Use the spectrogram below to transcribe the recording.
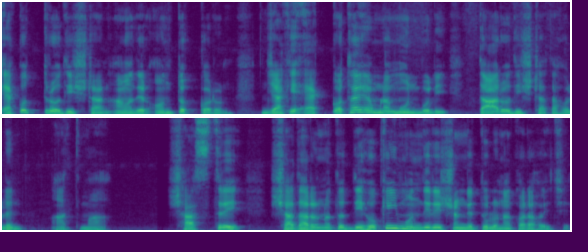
একত্র অধিষ্ঠান আমাদের অন্তঃকরণ, যাকে এক কথায় আমরা মন বলি, তার অধিষ্ঠাতা হলেন আত্মা। শাস্ত্রে সাধারণত দেহকেই মন্দিরের সঙ্গে তুলনা করা হয়েছে।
